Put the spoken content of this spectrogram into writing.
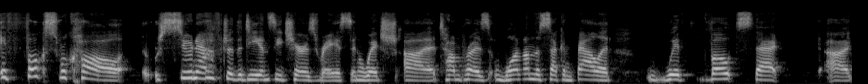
if folks recall, soon after the DNC chair's race, in which uh, Tom Perez won on the second ballot with votes that uh,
